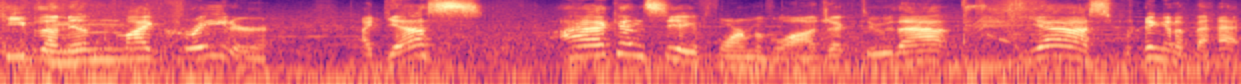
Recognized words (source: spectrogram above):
keep them in my crater. I guess? I can see a form of logic to that. Yeah, spring in a bat.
